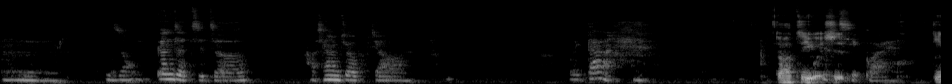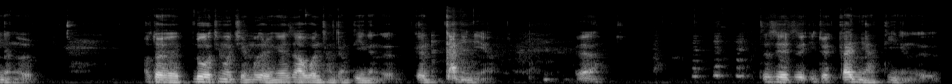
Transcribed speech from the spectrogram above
嗯，这种跟着指责，好像就比较伟大，都要自以为是奇怪。低能儿。哦，对，如果听我节目的人应该知道，我很常讲低能儿跟干你娘，对啊，这些是一堆干你娘低能儿。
